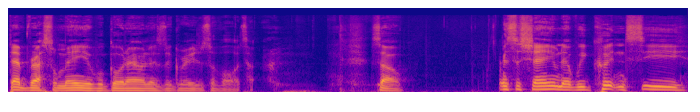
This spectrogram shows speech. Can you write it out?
that WrestleMania will go down as the greatest of all time. So it's a shame that we couldn't see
